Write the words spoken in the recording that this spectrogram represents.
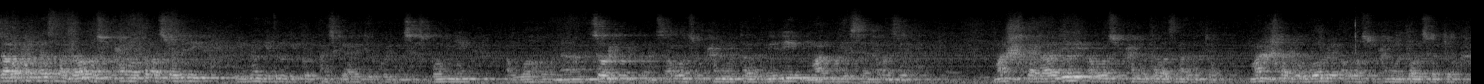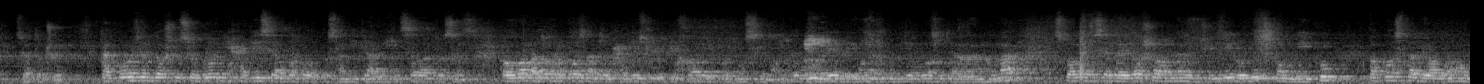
zar on ne zna da Allah subhanahu wa ta'ala sve vidi i mnogi drugi kur'anski ajeti u kojima se spominje Allahov nadzor. da nas Allah subhanahu wa ta'ala vidi, ma gdje se nalaze. Ma šta radili, Allah subhanahu wa ta'ala zna za to. Ma šta govorili, Allah subhanahu wa ta'ala sve to, sve to čuje. Također došli su brojni hadisi Allahovog poslanika alihi salatu wasalam. Pa Kao vama dobro poznatom hadisu kod Bukhari i kod muslima, od Ebu Hrebe i Omer radi Allahu ta'ala anhuma, spomnio se da je došao Melek Džibril u ljudskom liku, pa postavio Allahom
